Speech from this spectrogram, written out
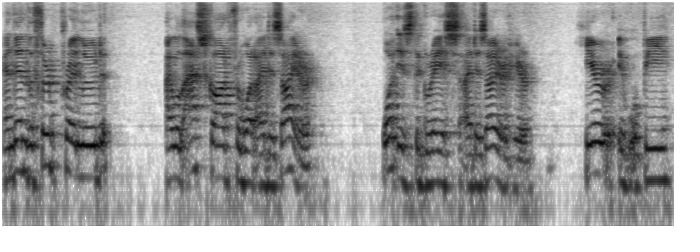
And then the third prelude, I will ask God for what I desire. What is the grace I desire here? Here it will be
